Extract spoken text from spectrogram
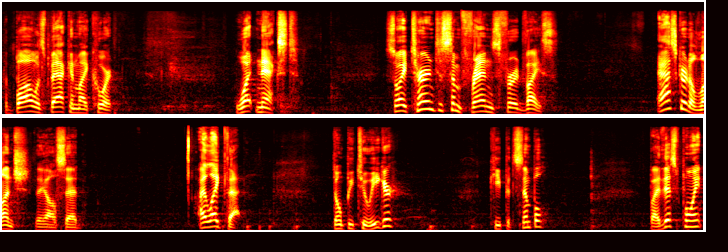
The ball was back in my court. What next? So I turned to some friends for advice. Ask her to lunch, they all said. I like that. Don't be too eager. Keep it simple. By this point,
